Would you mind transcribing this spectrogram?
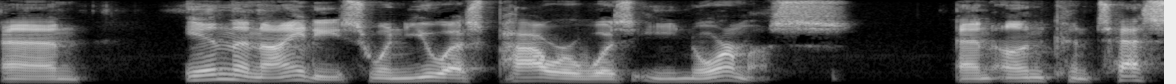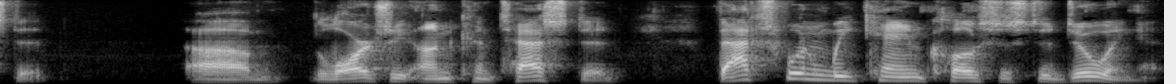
and in the 90s, when US power was enormous and uncontested, um, largely uncontested, that's when we came closest to doing it.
